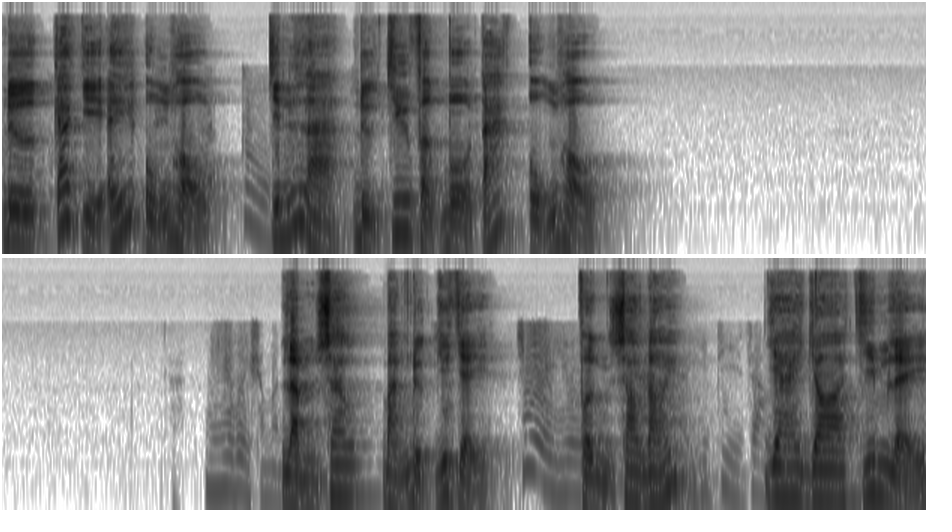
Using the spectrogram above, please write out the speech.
Được các vị ấy ủng hộ Chính là được chư Phật Bồ Tát ủng hộ Làm sao bạn được như vậy? Phần sau nói Giai do chim lễ,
